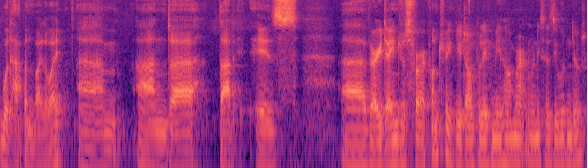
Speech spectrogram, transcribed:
would happen, by the way. Um, and uh, that is uh, very dangerous for our country. You don't believe Micheál Martin when he says he wouldn't do it?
